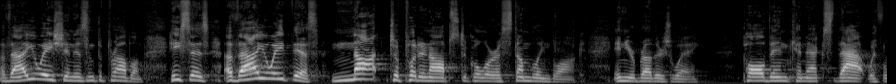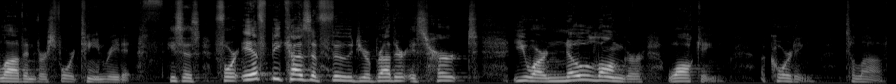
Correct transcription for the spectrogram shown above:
Evaluation isn't the problem. He says, evaluate this, not to put an obstacle or a stumbling block in your brother's way. Paul then connects that with love in verse 14. Read it. He says, For if because of food your brother is hurt, you are no longer walking according to love.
